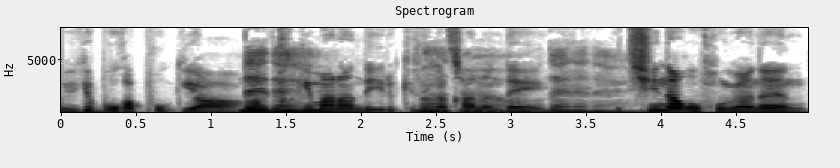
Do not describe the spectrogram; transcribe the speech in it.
이게 뭐가 복이야 네네. 아프기만 하는데 이렇게 맞아요. 생각하는데 네네네. 지나고 보면은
